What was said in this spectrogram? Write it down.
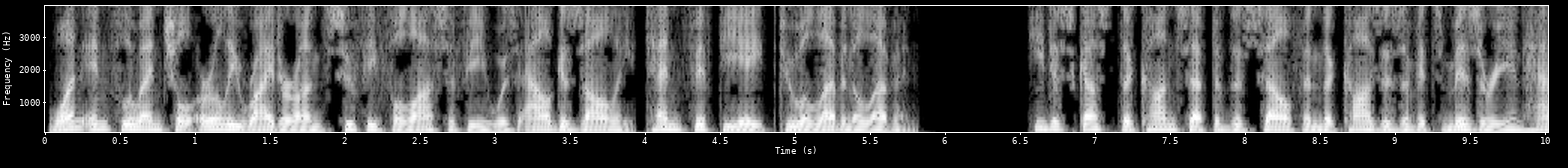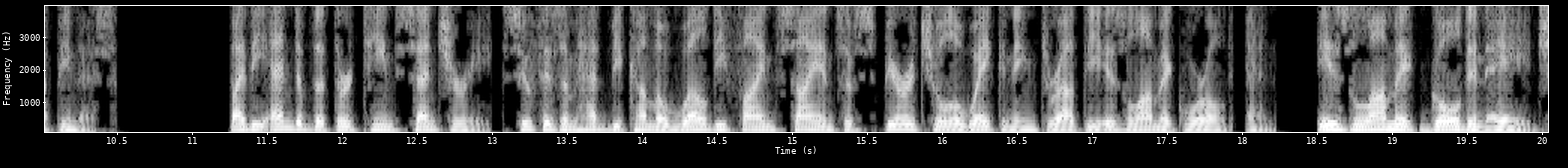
One influential early writer on Sufi philosophy was al-Ghazali (1058–1111). He discussed the concept of the self and the causes of its misery and happiness. By the end of the 13th century, Sufism had become a well-defined science of spiritual awakening throughout the Islamic world, an Islamic Golden Age.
